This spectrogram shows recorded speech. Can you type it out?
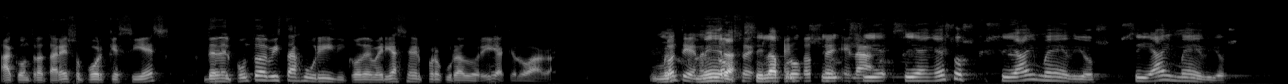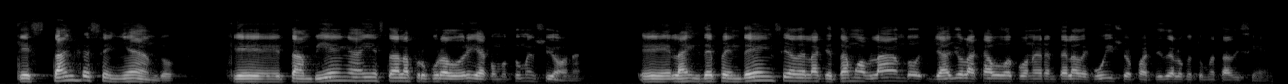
a contratar eso? Porque si es desde el punto de vista jurídico, debería ser Procuraduría que lo haga. ¿No entiendes? Mira, si, la si, en esos, si hay medios, si hay medios que están reseñando que también ahí está la Procuraduría, como tú mencionas, eh, la independencia de la que estamos hablando, ya yo la acabo de poner en tela de juicio a partir de lo que tú me estás diciendo.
